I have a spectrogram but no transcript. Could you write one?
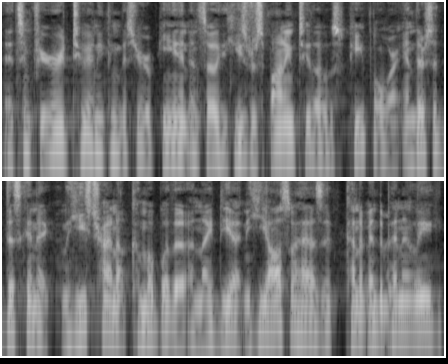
it's inferior to anything that's European. And so he's responding to those people, right? And there's a disconnect. He's trying to come up with a, an idea, and he also has it kind of independently.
